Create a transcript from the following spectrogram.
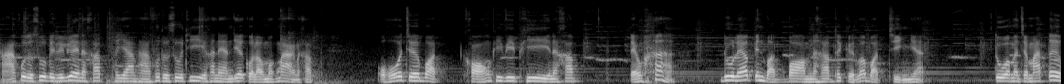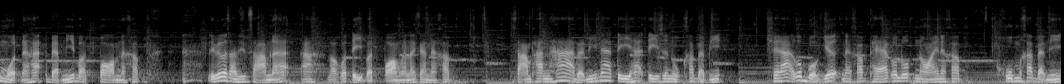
หาคู่ต่อสู้ไปเรื่อยๆนะครับ พยายามหาคู่ต่อสู้ที่คะแนนเยอะกว่าเรามากๆนะครับ โอ้โหเจอบอทของ PVP นะครับแต่ว่าดูแล้วเป็นบอทปอมนะครับถ้าเกิดว่าบอทจริงเนี่ยตัวมันจะมาสเตอร์หมดนะฮะแบบนี้บอทปลอมนะครับเลเวล33 นะฮะอะเราก็ตีบอทปลอมกันแล้วกันนะครับ3,500 แบบนี้น่าตีฮะตีสนุกครับแบบนี้ ชนะก็บวกเยอะนะครับ แพ้ก็ลบน้อยนะครับ คุ้มครับแบบนี้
